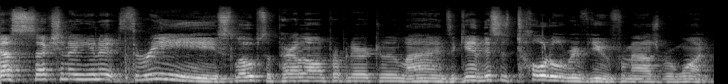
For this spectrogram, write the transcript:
Last section of Unit 3, slopes of parallel and perpendicular lines. Again, this is total review from Algebra 1.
